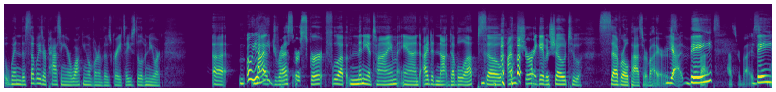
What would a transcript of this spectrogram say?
when the subways are passing, you're walking over one of those grates. I used to live in New York. Uh, Oh, yeah. my dress or skirt flew up many a time, and I did not double up. So I'm sure I gave a show to several passerbyers. yeah, they Pass- passerbys. they-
